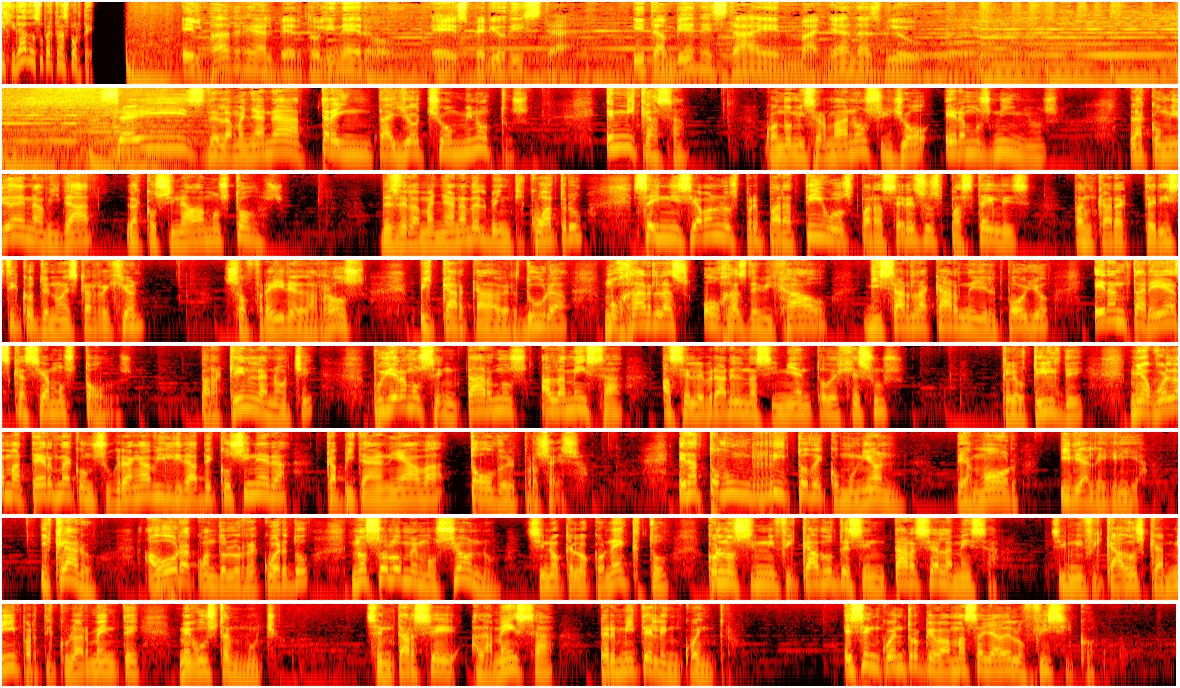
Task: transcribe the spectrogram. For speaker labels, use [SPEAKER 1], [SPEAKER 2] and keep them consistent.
[SPEAKER 1] Vigilado Supertransporte.
[SPEAKER 2] El padre Alberto Linero es periodista y también está en Mañanas Blue.
[SPEAKER 3] 6 de la mañana, 38 minutos. En mi casa, cuando mis hermanos y yo éramos niños, la comida de Navidad la cocinábamos todos. Desde la mañana del 24 se iniciaban los preparativos para hacer esos pasteles tan característicos de nuestra región. Sofreír el arroz, picar cada verdura, mojar las hojas de bijao, guisar la carne y el pollo, eran tareas que hacíamos todos, para que en la noche pudiéramos sentarnos a la mesa a celebrar el nacimiento de Jesús. Cleotilde, mi abuela materna con su gran habilidad de cocinera, capitaneaba todo el proceso. Era todo un rito de comunión, de amor y de alegría. Y claro, ahora cuando lo recuerdo, no solo me emociono, sino que lo conecto con los significados de sentarse a la mesa, significados que a mí particularmente me gustan mucho. Sentarse a la mesa permite el encuentro. Ese encuentro que va más allá de lo físico,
